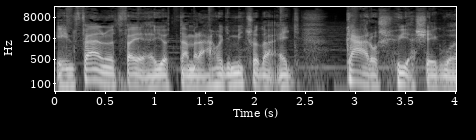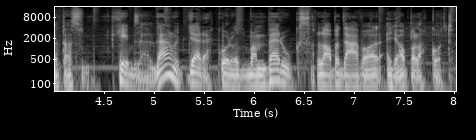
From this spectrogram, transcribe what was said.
én felnőtt fejjel jöttem rá, hogy micsoda egy káros hülyeség volt. Azt képzeld el, hogy gyerekkorodban berúgsz labdával egy ablakot.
